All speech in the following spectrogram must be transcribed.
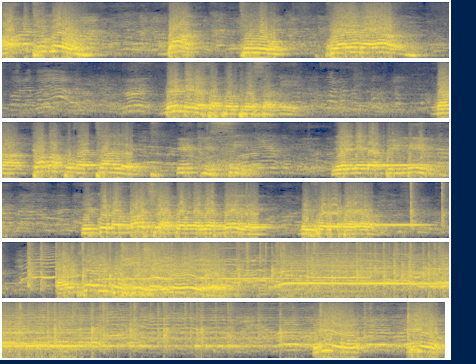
I want to go back to forever young. Mimi na support wasanii na kama kuna talent ikisi yenye na believe iko na macho ya kuangalia mbele ni forever yangu you for free. Hiyo hiyo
